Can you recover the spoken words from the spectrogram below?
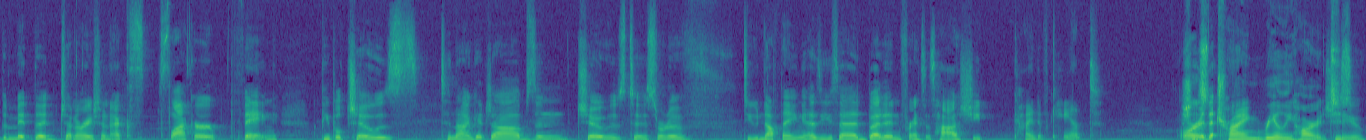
the the Generation X slacker thing, people chose to not get jobs and chose to sort of do nothing, as you said. But in Frances Ha, she kind of can't. She's that- trying really hard she's, to.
